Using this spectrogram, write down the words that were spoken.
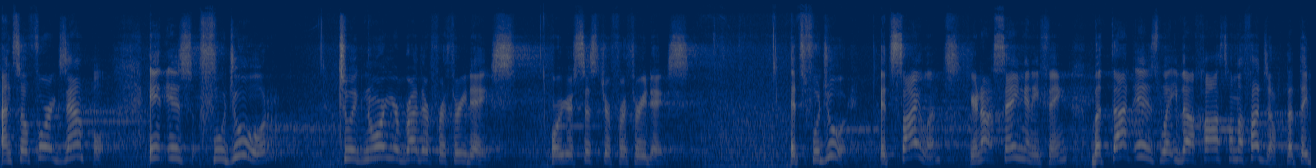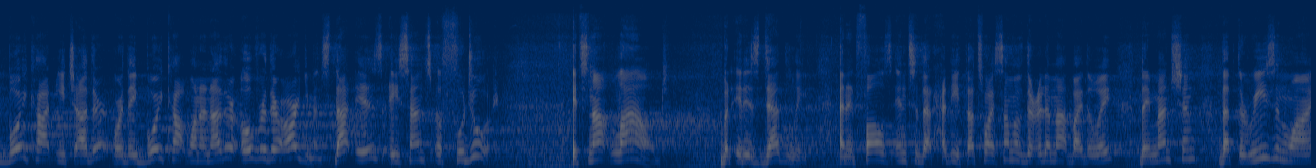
And so, for example, it is fujur to ignore your brother for three days or your sister for three days. It's fujur. It's silent, you're not saying anything, but that is وَإِذَا خَاصَمَ فَجَرٍ That they boycott each other or they boycott one another over their arguments. That is a sense of fujur. It's not loud, but it is deadly and it falls into that hadith. That's why some of the ulama, by the way, they mention that the reason why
